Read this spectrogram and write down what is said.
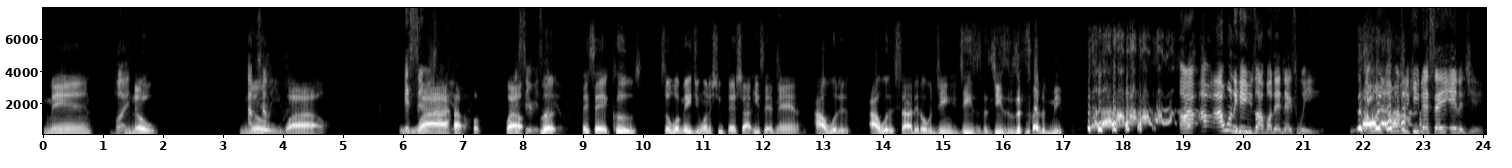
man! But No, no! telling you. Wow! It's serious wow! Wow! it's serious. Look, they said, Coos. So what made you want to shoot that shot? He said, "Man, I would have, I would have shot it over Jesus, because Jesus was in front of me." I, I, I want to hear you talk about that next week. I want, I want you to keep that same energy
